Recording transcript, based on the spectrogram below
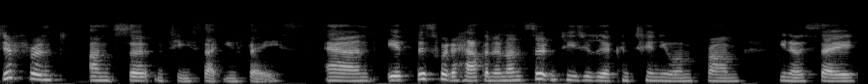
different uncertainties that you face. And if this were to happen, and uncertainty is usually a continuum from you know, say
